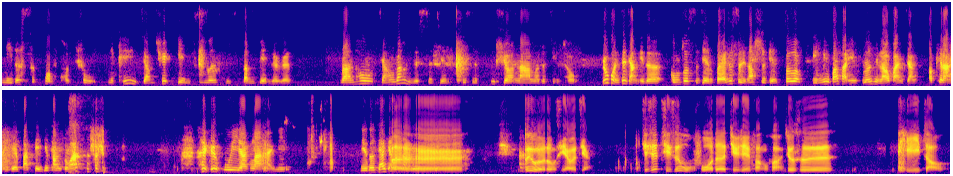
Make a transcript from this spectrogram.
你的 support control，你可以讲去 influence 你身边的人，然后讲让你的时间其实不需要那么的紧凑。如果你是讲你的工作时间本来是十点到十点，这个你没有办法 influence 你老板讲，OK 啦，你点八点就放工啊，那个不一样啦，你，你的东西要讲。呃，对我的东西要讲，其实其实我我的解决方法就是提早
